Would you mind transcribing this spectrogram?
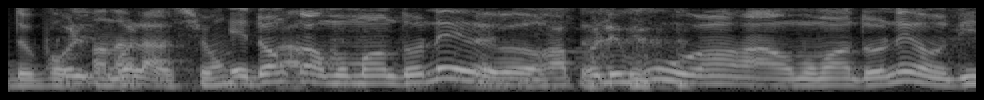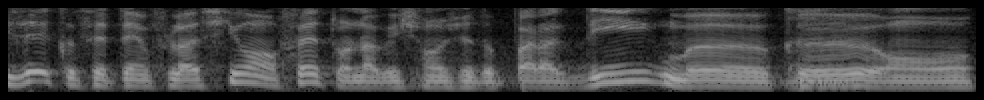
2% d'inflation. Et donc, à un moment donné, euh, rappelez-vous, hein, à un moment donné, on disait que cette inflation, en fait, on avait changé de paradigme, euh, que on,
